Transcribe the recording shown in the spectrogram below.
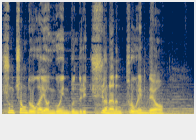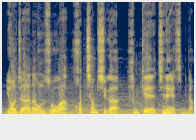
충청도가 연고인 분들이 출연하는 프로그램인데요. 여자 아나운서와 허참 씨가 함께 진행했습니다.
